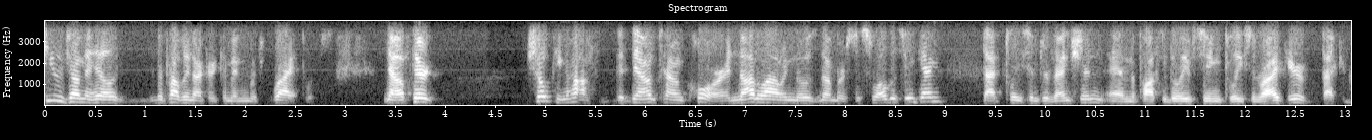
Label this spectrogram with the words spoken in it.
huge on the hill, they're probably not going to come in with riot police. Now, if they're choking off the downtown core and not allowing those numbers to swell this weekend, that police intervention and the possibility of seeing police in riot gear that could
